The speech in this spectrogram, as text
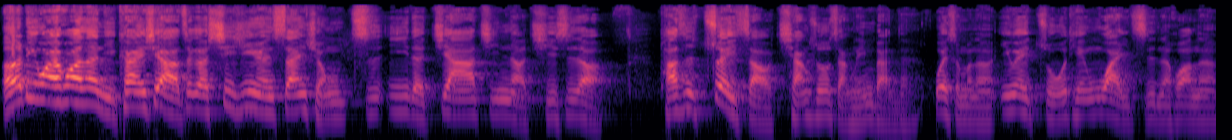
而另外的话呢，你看一下这个细晶元三雄之一的嘉金啊，其实啊，它是最早抢手涨停板的，为什么呢？因为昨天外资的话呢。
